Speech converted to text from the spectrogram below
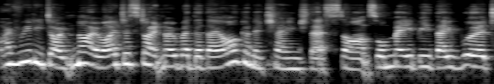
I really don't know. I just don't know whether they are going to change their stance, or maybe they would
